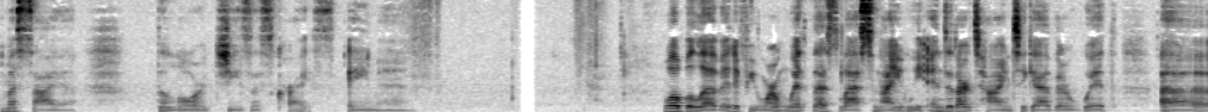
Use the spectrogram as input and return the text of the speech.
Messiah, the Lord Jesus Christ. Amen. Well, beloved, if you weren't with us last night, we ended our time together with. Uh,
